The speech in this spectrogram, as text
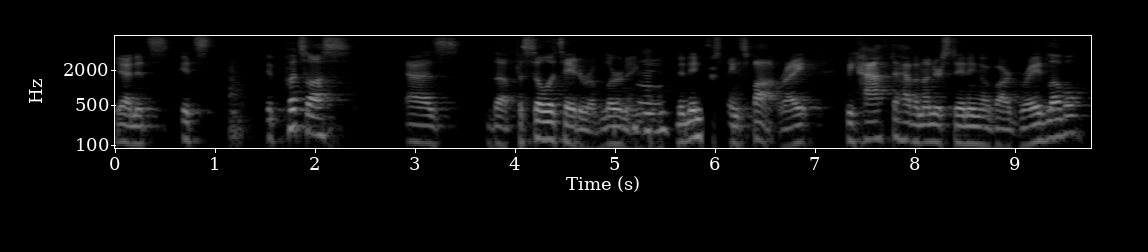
yeah, and it's it's it puts us as the facilitator of learning mm-hmm. in an interesting spot, right? We have to have an understanding of our grade level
